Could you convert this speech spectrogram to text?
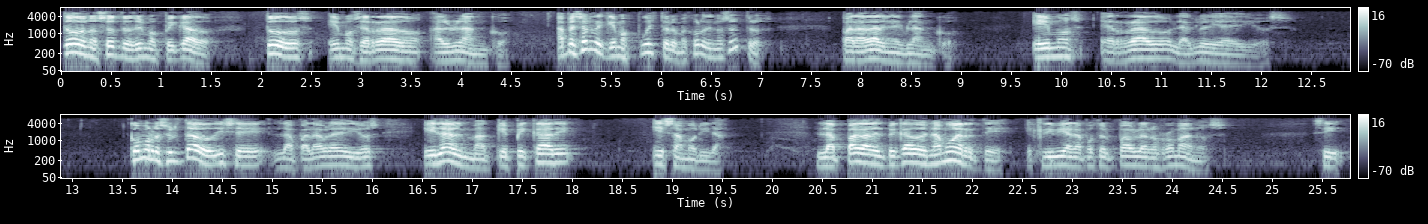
Todos nosotros hemos pecado, todos hemos errado al blanco, a pesar de que hemos puesto lo mejor de nosotros para dar en el blanco hemos errado la gloria de Dios. Como resultado, dice la palabra de Dios, el alma que pecare, esa morirá. La paga del pecado es la muerte, escribía el apóstol Pablo a los romanos. Sí,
